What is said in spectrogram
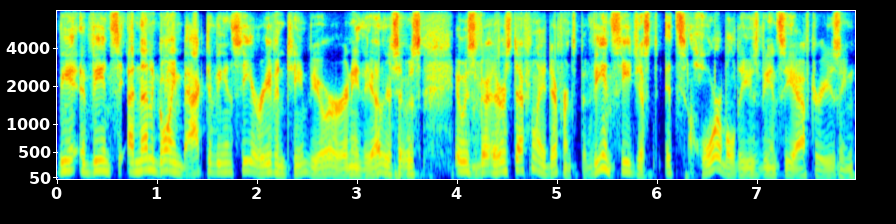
v, VNC, and then going back to VNC or even TeamViewer or any of the others, it was it was very, there's definitely a difference. But VNC just it's horrible to use VNC after using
